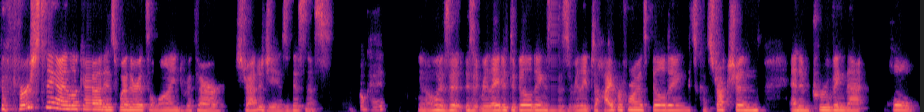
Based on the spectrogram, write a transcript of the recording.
The first thing I look at is whether it's aligned with our strategy as a business. Okay, You know, is it is it related to buildings? Is it related to high performance buildings, construction, and improving that whole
